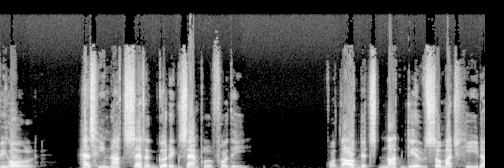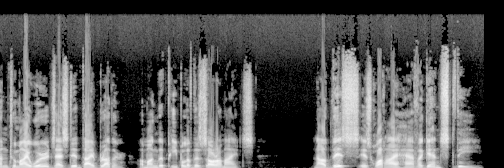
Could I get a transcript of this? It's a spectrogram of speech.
Behold, has he not set a good example for thee? For thou didst not give so much heed unto my words as did thy brother among the people of the Zoramites. Now this is what I have against thee.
